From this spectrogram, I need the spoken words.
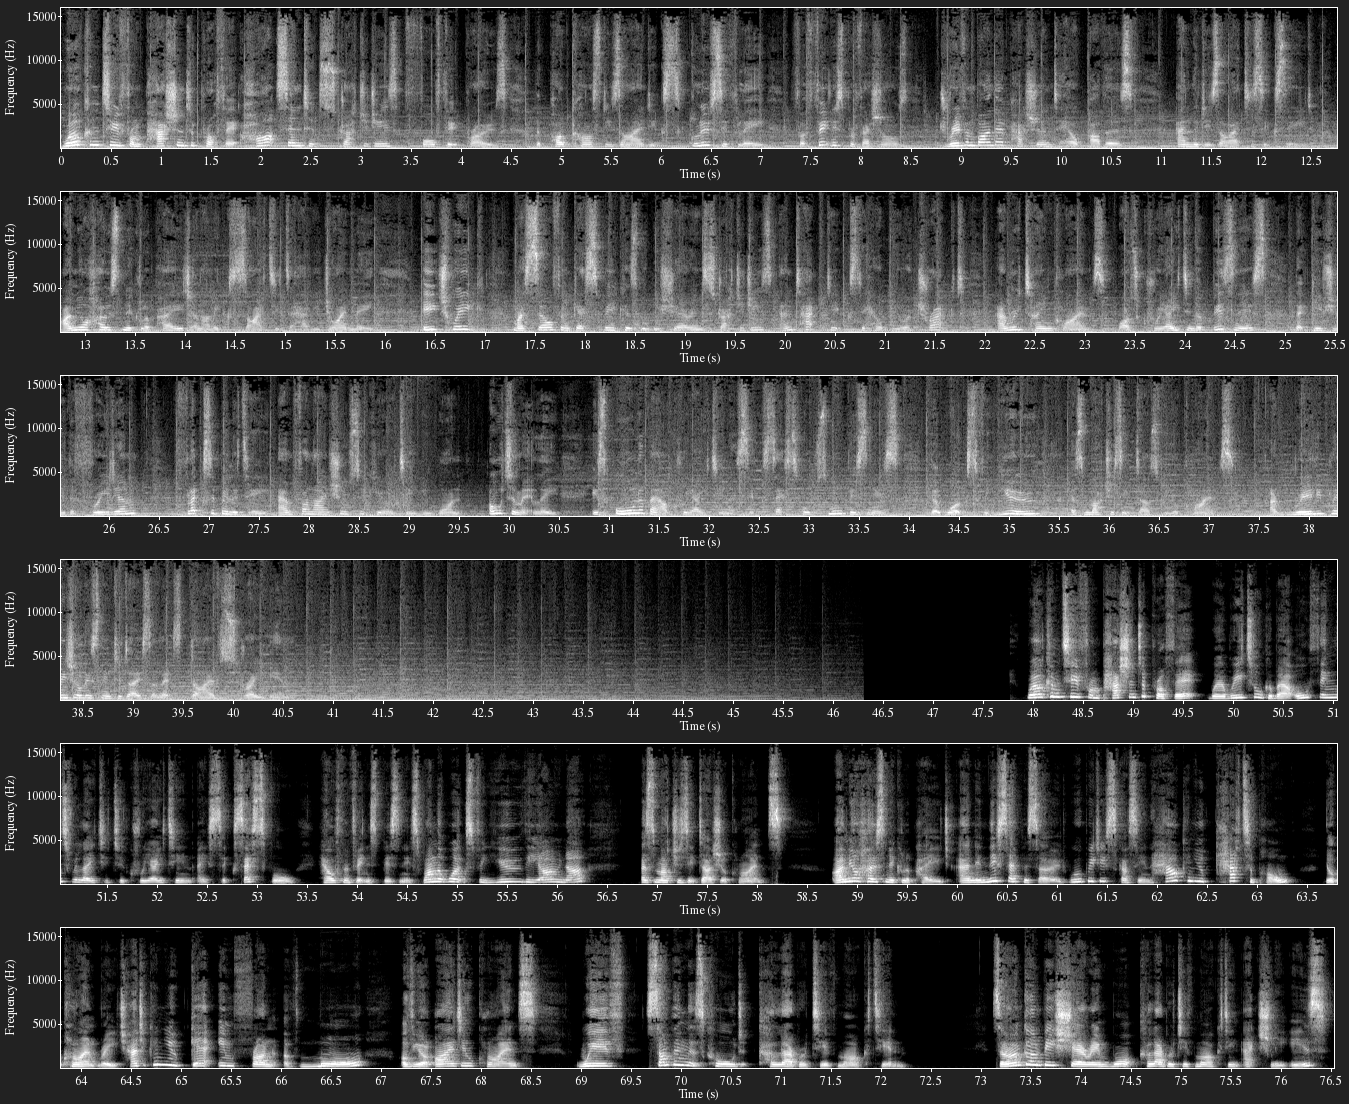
Welcome to From Passion to Profit Heart Centered Strategies for Fit Pros, the podcast designed exclusively for fitness professionals driven by their passion to help others and the desire to succeed. I'm your host, Nichola Page, and I'm excited to have you join me. Each week, myself and guest speakers will be sharing strategies and tactics to help you attract and retain clients whilst creating a business that gives you the freedom, flexibility, and financial security you want. Ultimately, it's all about creating a successful small business that works for you as much as it does for your clients. I'm really pleased you're listening today, so let's dive straight in. Welcome to From Passion to Profit, where we talk about all things related to creating a successful health and fitness business, one that works for you, the owner, as much as it does your clients. I'm your host, Nichola Page, and in this episode, we'll be discussing how can you catapult your client reach? How can you get in front of more of your ideal clients with something that's called collaborative marketing? So I'm going to be sharing what collaborative marketing actually is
